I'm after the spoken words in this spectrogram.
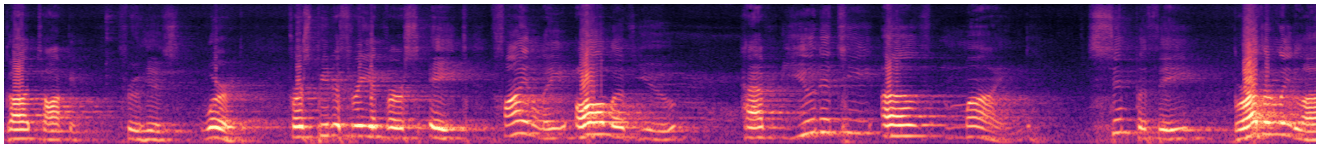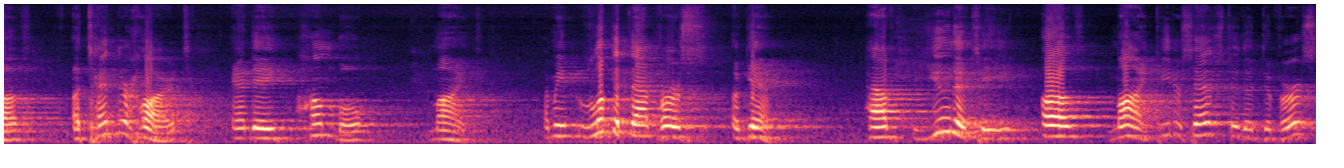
God talking through his word. 1 Peter 3 and verse 8 Finally, all of you have unity of mind, sympathy, brotherly love, a tender heart, and a humble mind. I mean, look at that verse again. Have unity of mind. Peter says to the diverse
